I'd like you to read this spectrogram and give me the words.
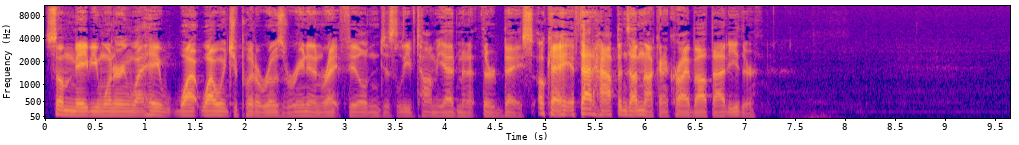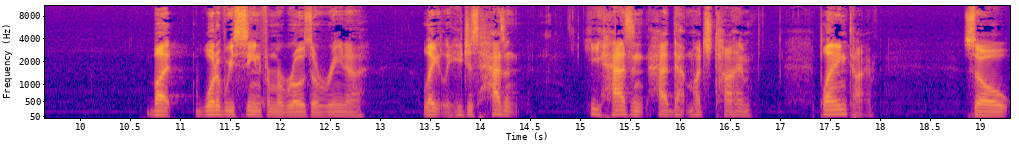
Some may be wondering why, hey, why, why wouldn't you put Arozarena in right field and just leave Tommy Edman at third base? Okay, if that happens, I'm not going to cry about that either. But what have we seen from Arozarena lately? He just hasn't he hasn't had that much time playing time. So,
